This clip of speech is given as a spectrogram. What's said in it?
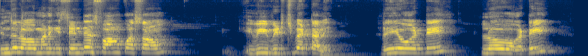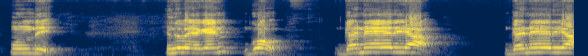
ఇందులో మనకి సెంటెన్స్ ఫామ్ కోసం ఇవి విడిచిపెట్టాలి. రీ ఒకటి లో ఒకటి ఉంది. ఇందులో అగైన్ గో గనేరియా. గనేరియా.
